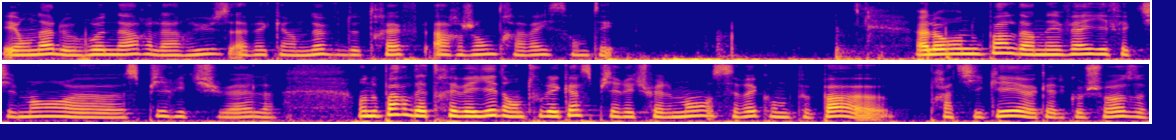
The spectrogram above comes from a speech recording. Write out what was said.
Et on a le renard, la ruse avec un œuf de trèfle, argent, travail, santé. Alors on nous parle d'un éveil effectivement euh, spirituel. On nous parle d'être éveillé dans tous les cas spirituellement. C'est vrai qu'on ne peut pas euh, pratiquer euh, quelque chose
